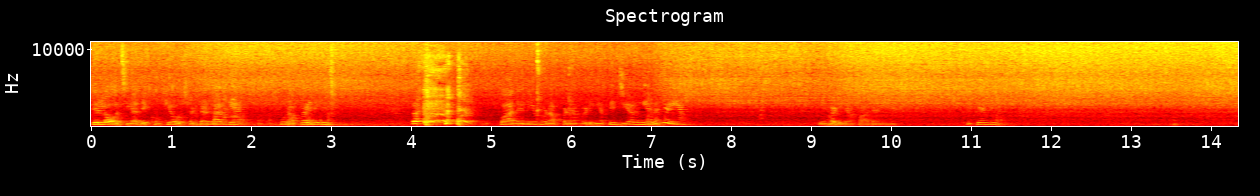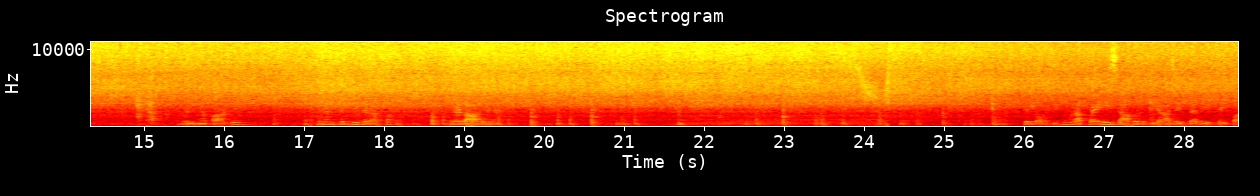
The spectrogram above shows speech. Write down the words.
ਤੇ ਲੋ ਜੀ ਆ ਦੇਖੋ ਘਿਓ ਛੱਡਣ ਲੱਗ ਗਿਆ। ਹੁਣ ਆਪਾਂ ਇਹਦੇ ਵਿੱਚ ਪਾ ਦੇਣੀ ਹੁਣ ਆਪਣਾ ਬੜੀਆਂ ਭਿੱਜੀਆਂ ਹੋਈਆਂ ਨਾ ਜਿਹੜੀਆਂ, ਇਹ ਬੜੀਆਂ ਪਾ ਦੇਣੀਆਂ, ਠੀਕ ਹੈ ਜੀ? ਬੜੀਆਂ ਪਾ ਕੇ, ਇਹਨਾਂ ਨੂੰ ਚੰਗੀ ਤਰ੍ਹਾਂ ਆਪਾਂ ਰਲਾ ਦੇਣਾ। ਤੇ ਲਓ ਜੀ ਹੁਣ ਆਪਾਂ ਇਹੀ ਸਾਬਤ ਪਿਆਜ਼ ਇਦਾਂ ਦੇ ਇਦਾਂ ਹੀ ਪਾ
